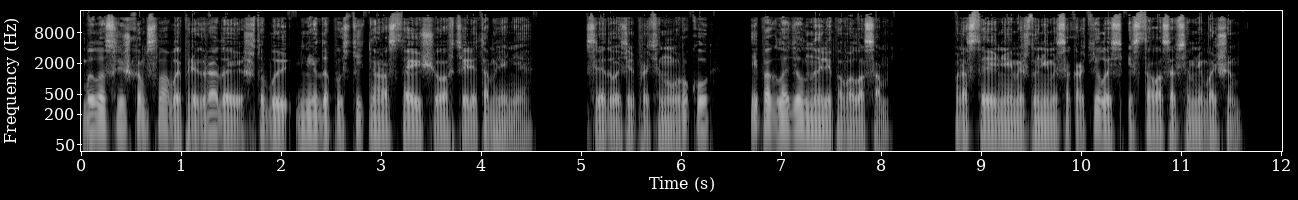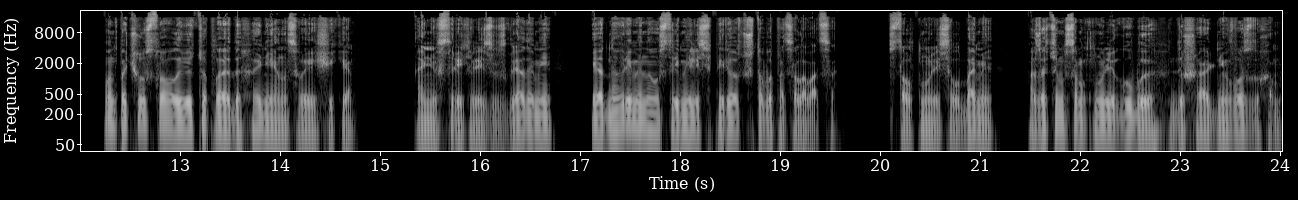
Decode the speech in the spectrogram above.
было слишком слабой преградой, чтобы не допустить нарастающего в теле томления. Следователь протянул руку и погладил Нелли по волосам. Расстояние между ними сократилось и стало совсем небольшим. Он почувствовал ее теплое дыхание на своей щеке. Они встретились взглядами и одновременно устремились вперед, чтобы поцеловаться. Столкнулись лбами, а затем сомкнули губы, дыша одним воздухом,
